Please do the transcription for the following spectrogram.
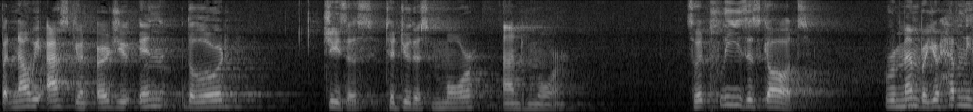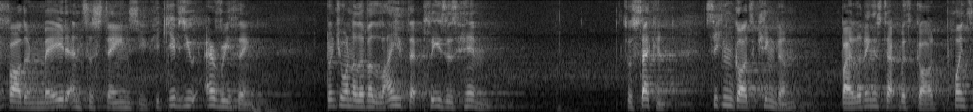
But now we ask you and urge you in the Lord Jesus to do this more and more. So it pleases God. Remember, your Heavenly Father made and sustains you, He gives you everything. Don't you want to live a life that pleases Him? So, second, seeking God's kingdom by living in step with God points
